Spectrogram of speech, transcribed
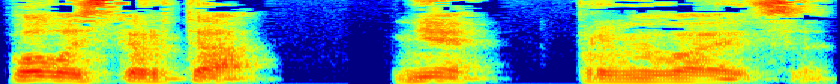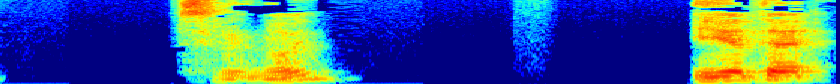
полость рта не промывается слюной. И это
